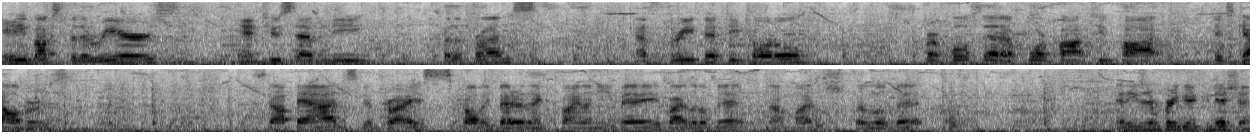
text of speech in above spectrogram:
80 bucks for the rears and 270 for the fronts. That's 350 total for a full set of four pot, two pot, fixed calipers. It's not bad, it's a good price. It's probably better than I can find on eBay by a little bit. Not much, but a little bit. And these are in pretty good condition.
